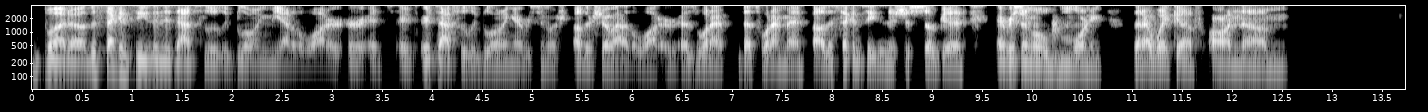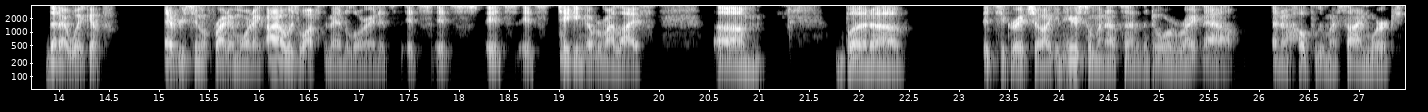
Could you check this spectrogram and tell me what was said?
but uh, the second season is absolutely blowing me out of the water, or it's it's it's absolutely blowing every single other show out of the water. As what I that's what I meant. Uh, the second season is just so good. Every single morning that I wake up on, um, that I wake up every single Friday morning, I always watch The Mandalorian. It's it's it's it's it's taking over my life. Um, but uh, it's a great show. I can hear someone outside of the door right now, and uh, hopefully my sign worked.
